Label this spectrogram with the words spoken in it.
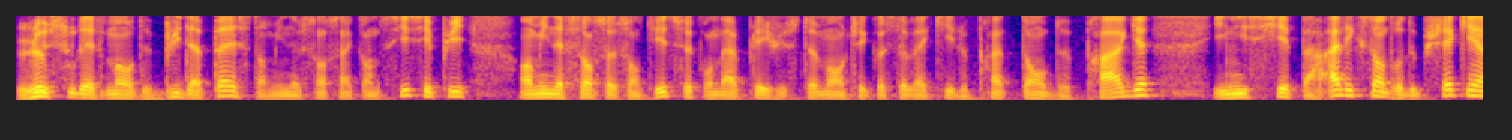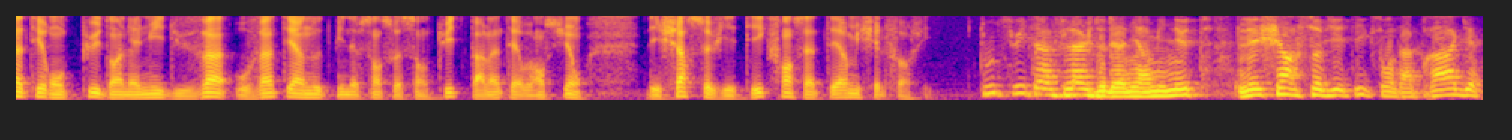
le soulèvement de Budapest en 1956, et puis en 1968, ce qu'on a appelé justement en Tchécoslovaquie le printemps de Prague, initié par Alexandre Dubček et interrompu dans la nuit du 20 au 21 août 1968 par l'intervention des chars soviétiques. France Inter, Michel Forgy. Tout de suite un flash de dernière minute. Les chars soviétiques sont à Prague.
